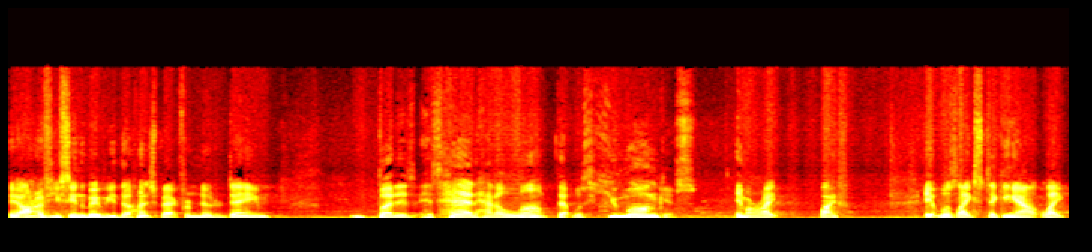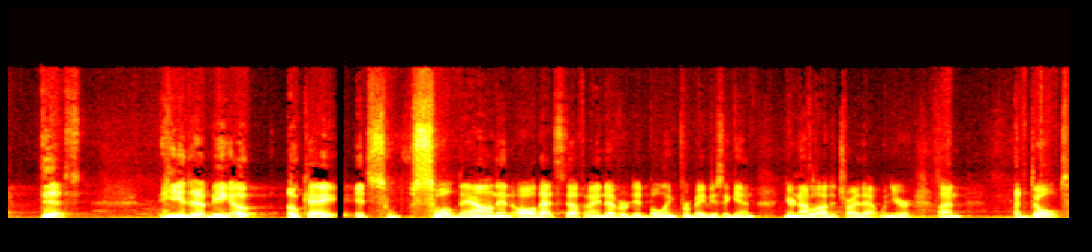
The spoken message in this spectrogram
I don't know if you've seen the movie The Hunchback from Notre Dame, but his, his head had a lump that was humongous. Am I right, wife? It was like sticking out like this. He ended up being okay. It sw- swelled down and all that stuff, and I never did bowling for babies again. You're not allowed to try that when you're an adult.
